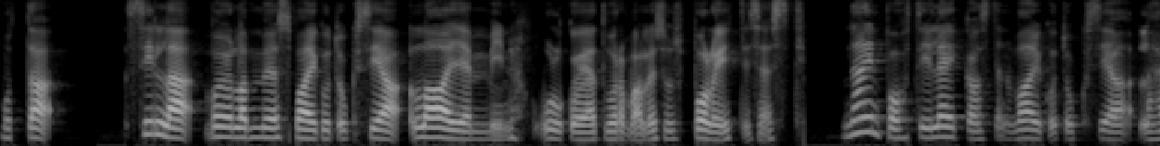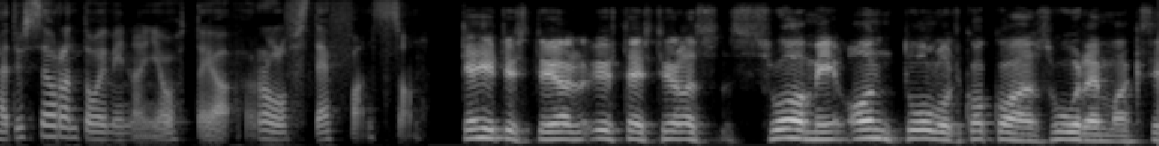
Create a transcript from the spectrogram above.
Mutta sillä voi olla myös vaikutuksia laajemmin ulko- ja turvallisuuspoliittisesti. Näin pohtii leikkausten vaikutuksia lähetysseuran toiminnanjohtaja Rolf Steffansson. Kehitystyön yhteistyöllä Suomi on tullut kokoaan suuremmaksi.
